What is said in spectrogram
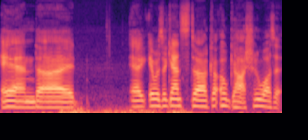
and uh, uh, it was against uh, oh gosh, who was it?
